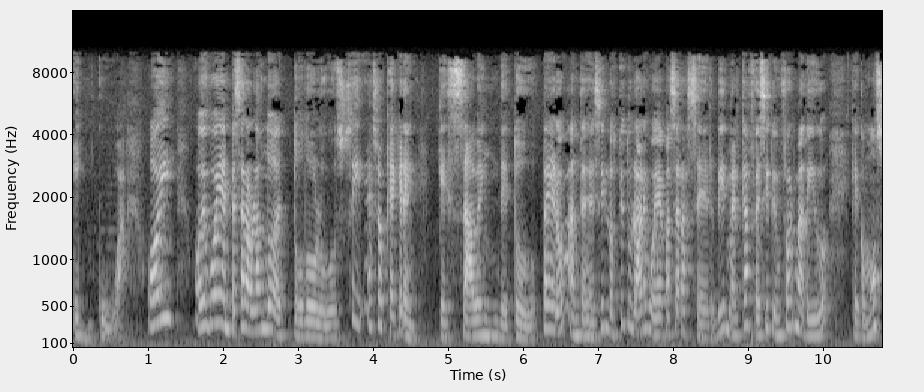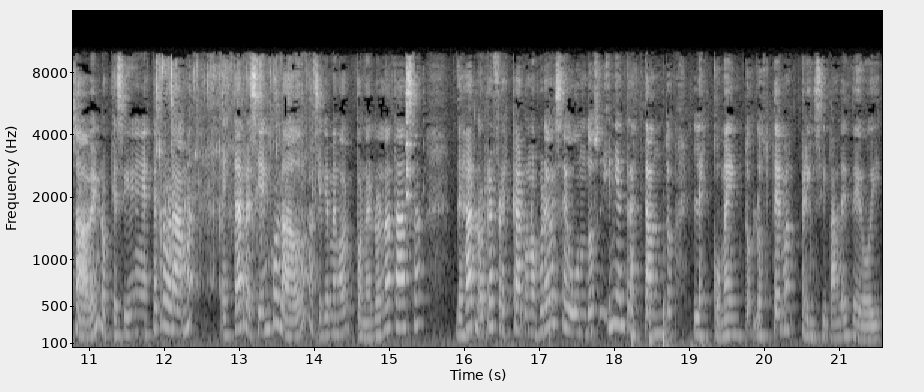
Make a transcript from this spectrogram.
en Cuba. Hoy, hoy voy a empezar hablando de todólogos, sí, esos que creen que saben de todo. Pero antes de decir los titulares voy a pasar a servirme el cafecito informativo, que como saben, los que siguen este programa, está recién colado, así que mejor ponerlo en la taza, dejarlo refrescar unos breves segundos y mientras tanto les comento los temas principales de hoy.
